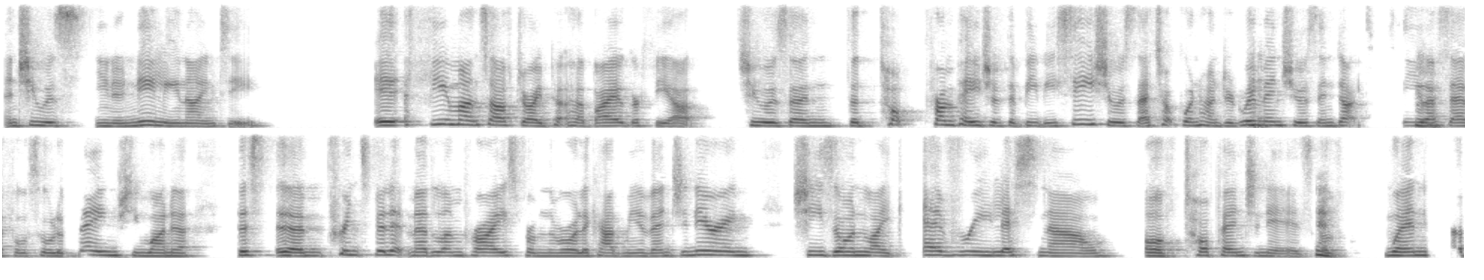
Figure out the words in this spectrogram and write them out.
And she was, you know, nearly 90 it, a few months after I put her biography up, she was on the top front page of the BBC. She was their top 100 hmm. women. She was inducted to the US. Air Force Hall of Fame. She won a this um, Prince Philip Medal and Prize from the Royal Academy of Engineering. She's on like every list now of top engineers of when a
